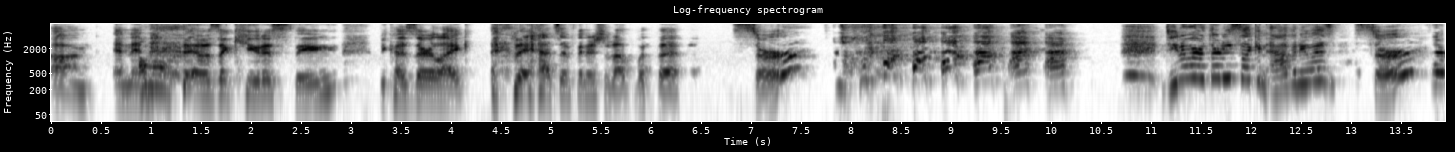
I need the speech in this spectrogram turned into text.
Um, and then Oh it was the cutest thing because they're like, they had to finish it up with the, sir, do you know where 32nd Avenue is, sir? Sir?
